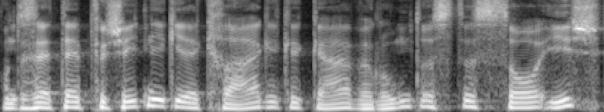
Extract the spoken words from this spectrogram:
Und es hat dort verschiedene Erklärungen gegeben, warum das, das so ist.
